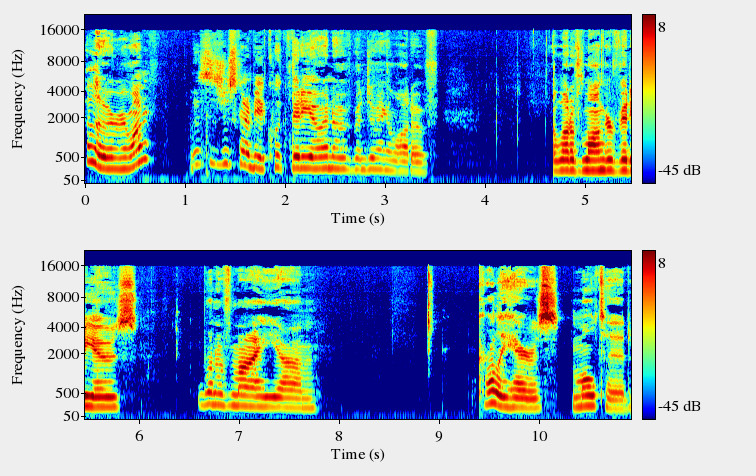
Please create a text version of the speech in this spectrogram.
Hello everyone. This is just going to be a quick video. I know I've been doing a lot of a lot of longer videos. One of my um, curly hairs molted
